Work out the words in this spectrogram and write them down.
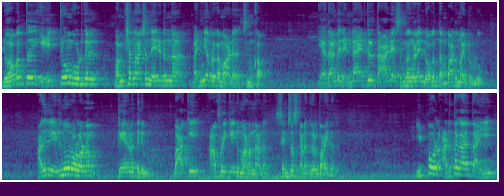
ലോകത്ത് ഏറ്റവും കൂടുതൽ വംശനാശം നേരിടുന്ന വന്യമൃഗമാണ് സിംഹം. ഏതാണ്ട് രണ്ടായിരത്തിൽ താഴെ സിംഹങ്ങളെ ലോകത്തെമ്പാടുമായിട്ടുള്ളൂ. അതിൽ എഴുന്നൂറോളം കേരളത്തിലും ബാക്കി ആഫ്രിക്കയിലുമാണെന്നാണ് സെൻസസ് കണക്കുകൾ പറയുന്നത്. ഇപ്പോൾ അടുത്ത കാലത്തായി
